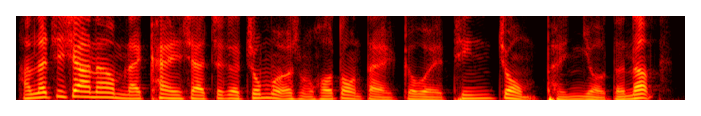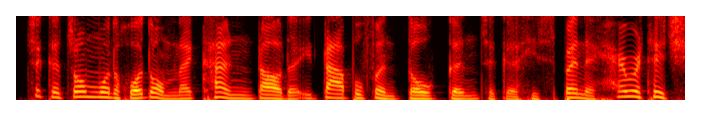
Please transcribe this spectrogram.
好，那接下来呢，我们来看一下这个周末有什么活动带给各位听众朋友的呢？这个周末的活动，我们来看到的一大部分都跟这个 Hispanic Heritage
